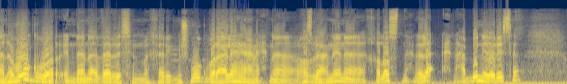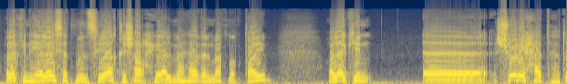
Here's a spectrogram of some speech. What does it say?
أنا مجبر إن أنا أدرس المخارج. مش مجبر عليها يعني إحنا غصب عننا خلاص ان إحنا لا إحنا حابين ندرسها. ولكن هي ليست من سياق شرح هذا المتن الطيب. ولكن آه، شرحت.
